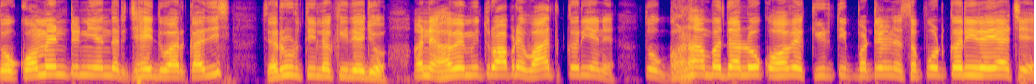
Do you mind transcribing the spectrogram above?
તો કોમેન્ટની અંદર જય દ્વારકાધીશ જરૂરથી લખી દેજો. અને હવે મિત્રો આપણે વાત કરીએ ને તો ઘણા બધા લોકો હવે કીર્તિ પટેલને સપોર્ટ કરી રહ્યા છે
